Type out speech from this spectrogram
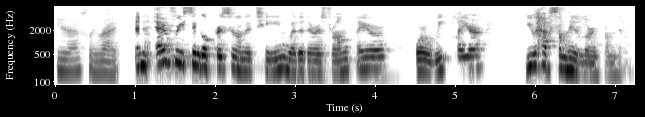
You're absolutely right. And every single person on a team, whether they're a strong player or a weak player, you have something to learn from them.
